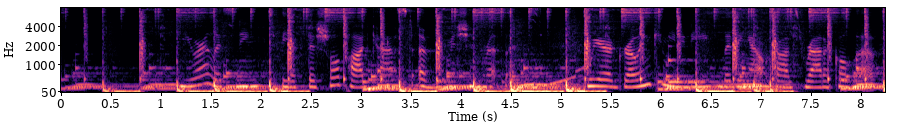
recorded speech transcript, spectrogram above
You are listening to the official podcast of the Mission Redlands. We are a growing community living out God's radical love.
